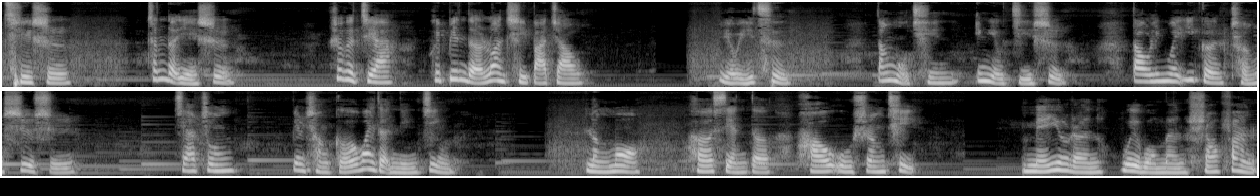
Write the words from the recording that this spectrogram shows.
其实，真的也是，这个家会变得乱七八糟。有一次，当母亲因有急事。到另外一个城市时，家中变成格外的宁静、冷漠和显得毫无生气。没有人为我们烧饭、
